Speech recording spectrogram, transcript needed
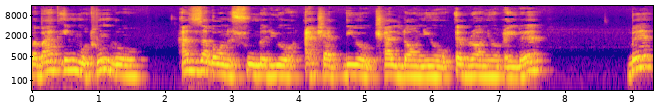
و بعد این متون رو از زبان سومری و اکدی و کلدانی و ابرانی و غیره به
